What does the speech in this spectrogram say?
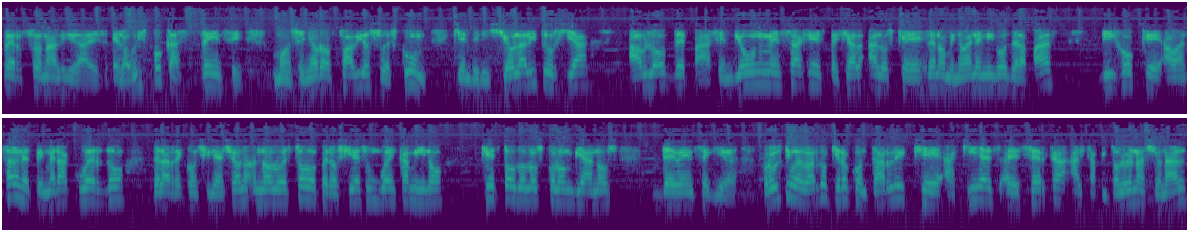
personalidades. El obispo castrense, Monseñor Fabio Suescum, quien dirigió la liturgia, habló de paz, envió un mensaje especial a los que denominó enemigos de la paz, dijo que avanzar en el primer acuerdo de la reconciliación. No lo es todo, pero sí es un buen camino que todos los colombianos deben seguir. Por último, Eduardo, quiero contarle que aquí es, eh, cerca al Capitolio Nacional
